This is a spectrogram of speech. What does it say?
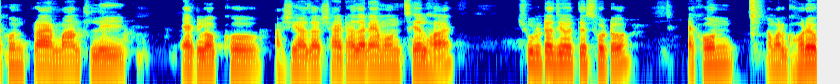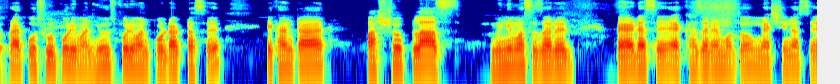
এখন প্রায় মান্থলি এক লক্ষ আশি হাজার, ষাট হাজার এমন সেল হয়। শুরুটা যেহেতু ছোট, এখন আমার ঘরেও প্রায় প্রচুর পরিমাণ হিউজ পরিমাণ প্রোডাক্ট আছে। এখানটা পাঁচশো প্লাস মিনি হাজারের প্যাড আছে, এক হাজারের মতো মেশিন আছে।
